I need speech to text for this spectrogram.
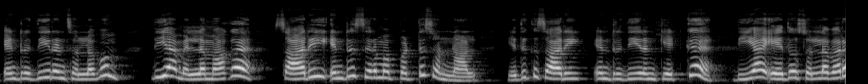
என்று தீரன் சொல்லவும் தியா மெல்லமாக சாரி என்று சிரமப்பட்டு சொன்னாள். எதுக்கு சாரி? என்று தீரன் கேட்க தியா ஏதோ சொல்ல வர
